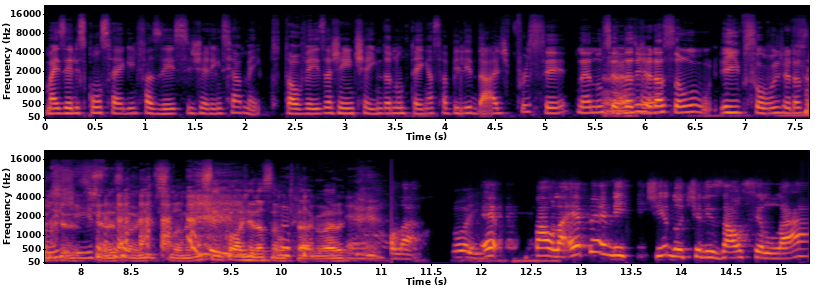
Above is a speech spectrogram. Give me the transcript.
Mas eles conseguem fazer esse gerenciamento. Talvez a gente ainda não tenha essa habilidade por ser, né? Não ser É. da geração Y, geração X. Geração Y, nem sei qual geração que tá agora. É. Paula, Oi. Paula, é permitido utilizar o celular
